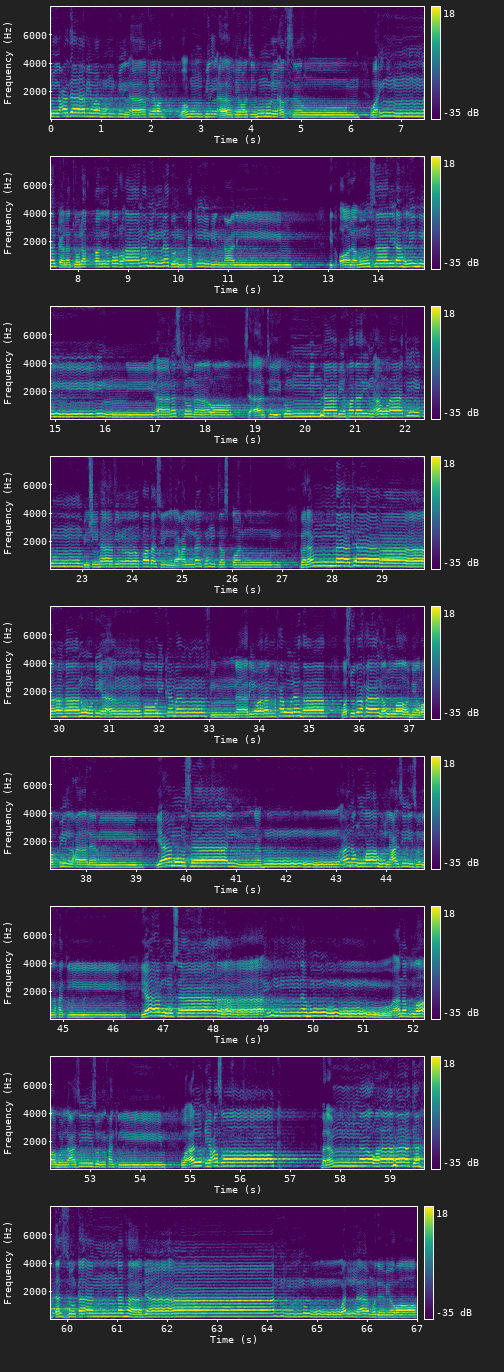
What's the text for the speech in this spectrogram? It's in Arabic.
العذاب وهم في الآخرة وهم في الآخرة هم الأخسرون. وإنك لتلقى القرآن من لدن حكيم عليم. إذ قال موسى لأهله إني آنست نارا سآتيكم منها بخبر أو آتيكم بشهاب قبس لعلكم تصطلون. فلما جاءها نودي أن بورك من في النار ومن حولها. وسبحان الله رب العالمين. يا موسى إنه أنا الله العزيز الحكيم. يا موسى إنه أنا الله العزيز الحكيم. وألق عصاك. فلما رآها تهتز كأنها جان ولا مدبرا.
